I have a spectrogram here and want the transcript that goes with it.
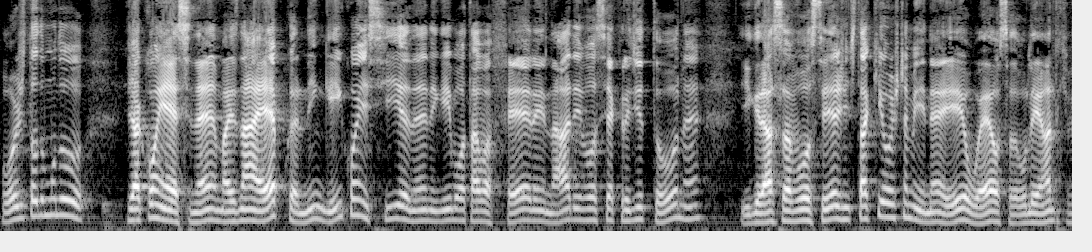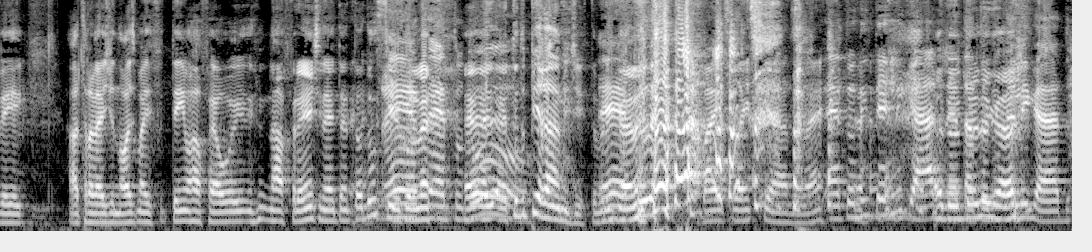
Hoje todo mundo já conhece, né? Mas na época ninguém conhecia, né? Ninguém botava fé nem nada e você acreditou, né? E graças a você a gente tá aqui hoje também, né? Eu, o Elsa, o Leandro que veio através de nós, mas tem o Rafael na frente, né? Tem todo um círculo, É, né? é tudo- é, é tudo pirâmide, tô É, brincando. tudo- Vai influenciando, né? É tudo interligado, É né? tudo Tá tudo interligado.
